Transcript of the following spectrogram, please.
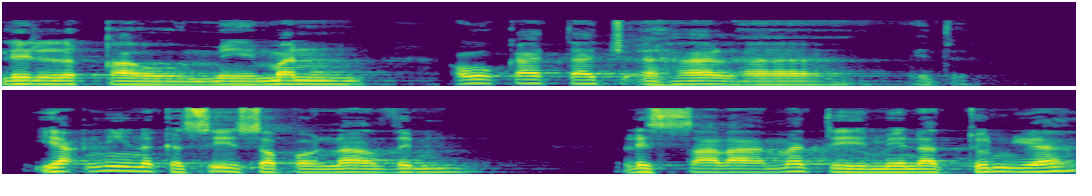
lil qaumi man ukatajhala itu yakni negesi sapa nazim salamati minat dunya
